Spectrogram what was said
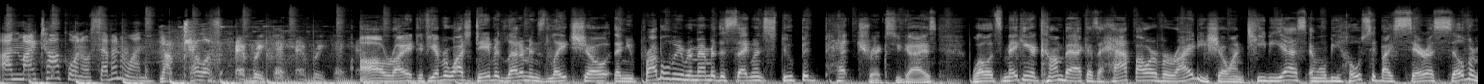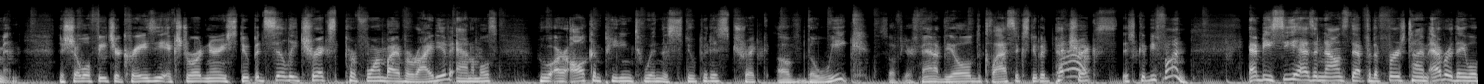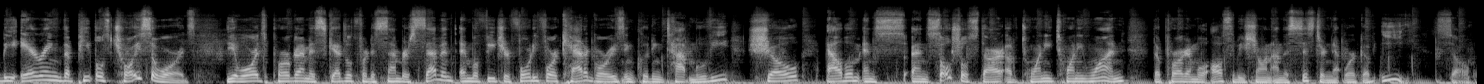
on My Talk 1071. Now tell us everything, everything. All right. If you ever watched David Letterman's Late Show, then you probably remember the segment Stupid Pet Tricks, you guys. Well, it's making a comeback as a half hour variety show on TBS and will be hosted by Sarah Silverman. The show will feature crazy, extraordinary, stupid, silly tricks performed by a variety of animals who are all competing to win the stupidest trick of the week. So if you're a fan of the old classic stupid pet tricks, this could be fun. NBC has announced that for the first time ever, they will be airing the People's Choice Awards. The awards program is scheduled for December 7th and will feature 44 categories, including top movie, show, album, and, and social star of 2021. The program will also be shown on the sister network of E! So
